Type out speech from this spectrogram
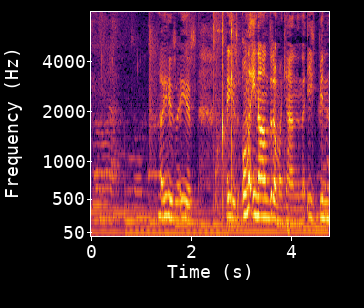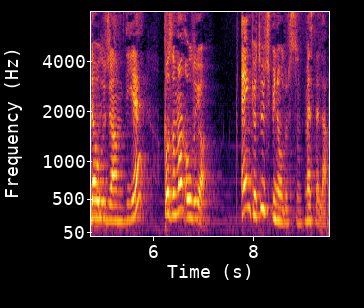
sıralama yaptım. Hayır hayır. Hayır ona inandır ama kendine. İlk binde olacağım diye. O zaman oluyor. En kötü 3000 olursun mesela.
